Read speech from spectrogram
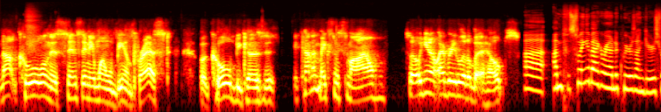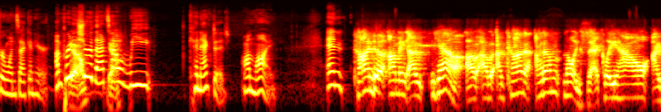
Not cool in the sense anyone will be impressed, but cool because it, it kind of makes me smile. So, you know, every little bit helps. Uh, I'm swinging back around to Queers on Gears for one second here. I'm pretty Yeah, sure that's yeah. how we connected online. And kind of i mean i yeah i i, I kind of i don't know exactly how i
